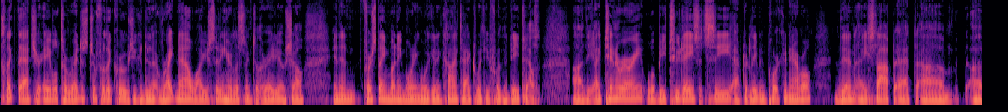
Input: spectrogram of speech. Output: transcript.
click that. You're able to register for the cruise. You can do that right now while you're sitting here listening to the radio show. And then first thing Monday morning, we'll get in contact with you for the details. Uh, the itinerary will be two days at sea after leaving Port Canaveral, then a stop at um, uh,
